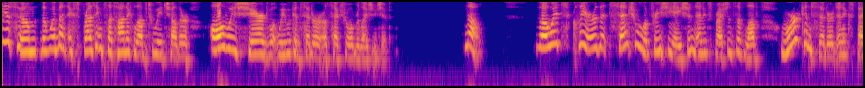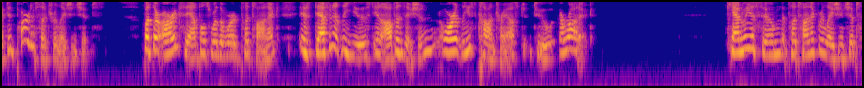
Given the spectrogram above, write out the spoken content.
we assume the women expressing platonic love to each other always shared what we would consider a sexual relationship? No. Though it's clear that sensual appreciation and expressions of love were considered an expected part of such relationships. but there are examples where the word platonic is definitely used in opposition, or at least contrast, to erotic. Can we assume that platonic relationships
